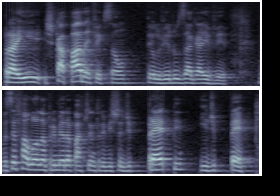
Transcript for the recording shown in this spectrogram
para ir escapar da infecção pelo vírus HIV. Você falou na primeira parte da entrevista de PrEP e de PEP.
